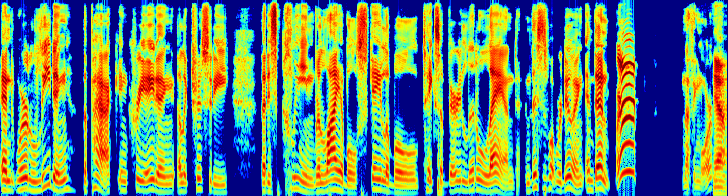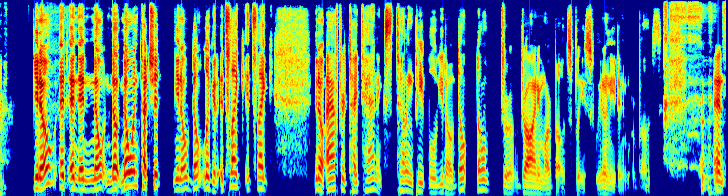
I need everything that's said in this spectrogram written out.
and we're leading the pack in creating electricity that is clean, reliable, scalable, takes up very little land. And this is what we're doing. And then nothing more. Yeah. You know, and, and, and no no no one touch it. You know, don't look at it. It's like it's like you know, after Titanic's telling people, you know, don't don't draw, draw any more boats, please. We don't need any more boats. And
